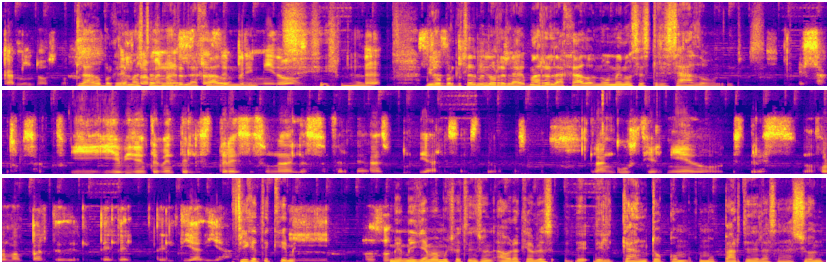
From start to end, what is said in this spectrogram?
caminos. ¿no? Claro, porque de además estás manera, más relajado, estás deprimido, ¿no? Sí, claro. ¿eh? Digo, porque estás menos rela más relajado, ¿no? Menos estresado. Entonces. Exacto, exacto. Y, y, evidentemente el estrés es una de las enfermedades mundiales en este momento. La angustia, el miedo, el estrés, ¿no? forman parte del, del, del, del día a día. Fíjate que y, Me, llama mucho atención ahora que hablas de, del canto como, parte de la sanación.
